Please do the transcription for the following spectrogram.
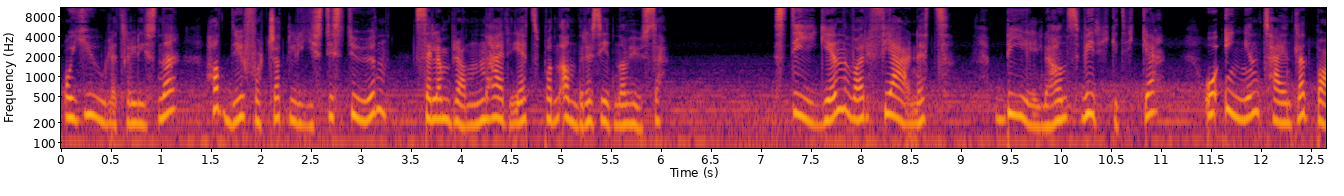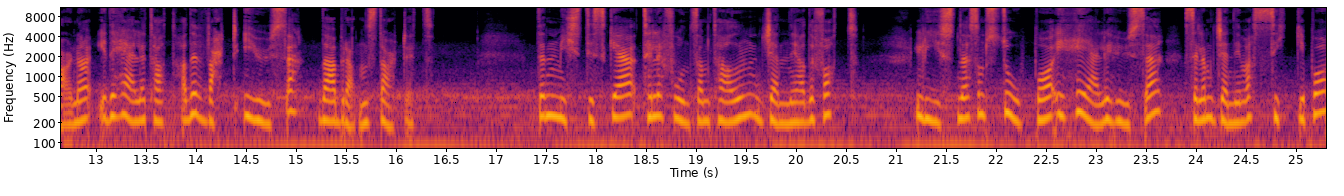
og juletrelysene hadde jo fortsatt lyst i stuen, selv om brannen herjet på den andre siden av huset. Stigen var fjernet, bilene hans virket ikke, og ingen tegn til at barna i det hele tatt hadde vært i huset da brannen startet. Den mystiske telefonsamtalen Jenny hadde fått, lysene som sto på i hele huset selv om Jenny var sikker på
